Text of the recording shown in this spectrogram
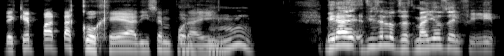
¿De qué pata cojea? Dicen por ahí. Mira, dicen los desmayos del Philip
